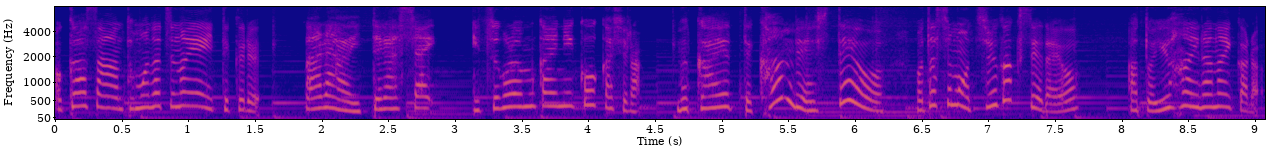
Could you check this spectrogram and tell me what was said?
お母さん友達の家行ってくるあら行ってらっしゃいいつ頃迎えに行こうかしら迎えって勘弁してよ私もう中学生だよあと夕飯いらないから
